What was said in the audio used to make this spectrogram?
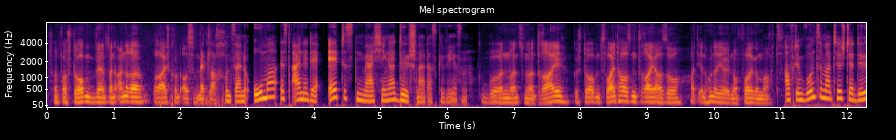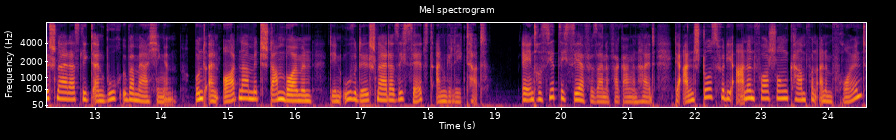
schon verstorben, während mein anderer Bereich kommt aus Mettlach. Und seine Oma ist eine der ältesten Märchinger Dillschneiders gewesen. Geboren 1903, gestorben 2003, also hat ihren 100-Jährigen noch voll gemacht. Auf dem Wohnzimmertisch der Dillschneiders liegt ein Buch über Märchingen und ein Ordner mit Stammbäumen, den Uwe Dillschneider sich selbst angelegt hat. Er interessiert sich sehr für seine Vergangenheit. Der Anstoß für die Ahnenforschung kam von einem Freund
